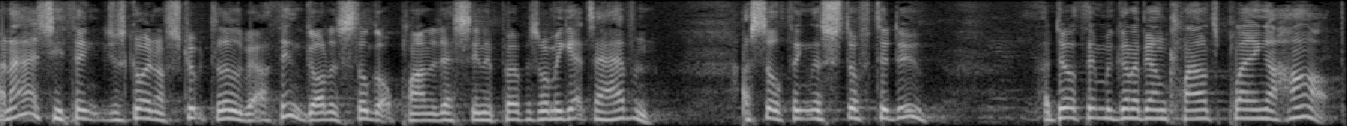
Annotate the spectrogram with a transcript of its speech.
And I actually think, just going off script a little bit, I think God has still got a plan, a destiny, and a purpose when we get to heaven. I still think there's stuff to do. I don't think we're going to be on clouds playing a harp.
